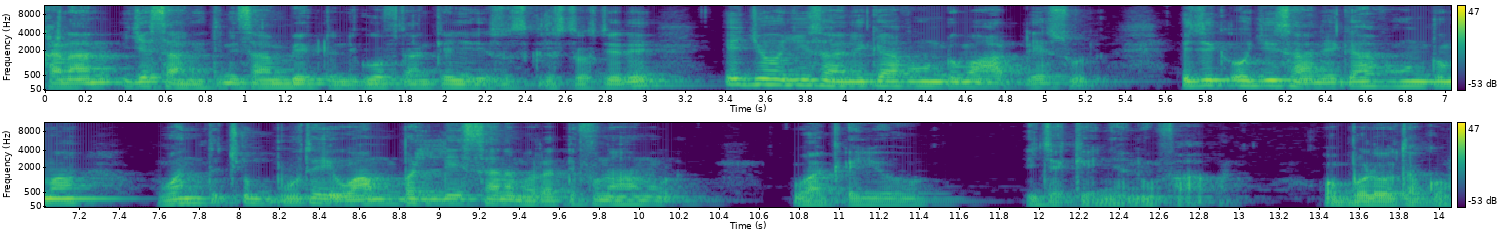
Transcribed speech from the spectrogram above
Kanaan ija isaaniitiin isaan beektu gooftaan keenya Yesuus Kiristoos jedhee iji hojii isaanii gaafa hundumaa hadheessuudha. Iji hojii isaanii gaafa hundumaa wanta cubbuu ta'e waan balleessaa namarratti funaanuudha. Waaqayyoo ija keenya nuuf haa banu. Obboloota koo.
